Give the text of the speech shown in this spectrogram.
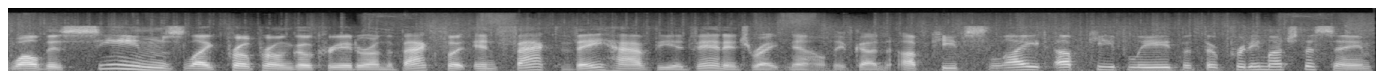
while this seems like Pro Pro and Go Creator on the back foot, in fact, they have the advantage right now. They've got an upkeep, slight upkeep lead, but they're pretty much the same.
